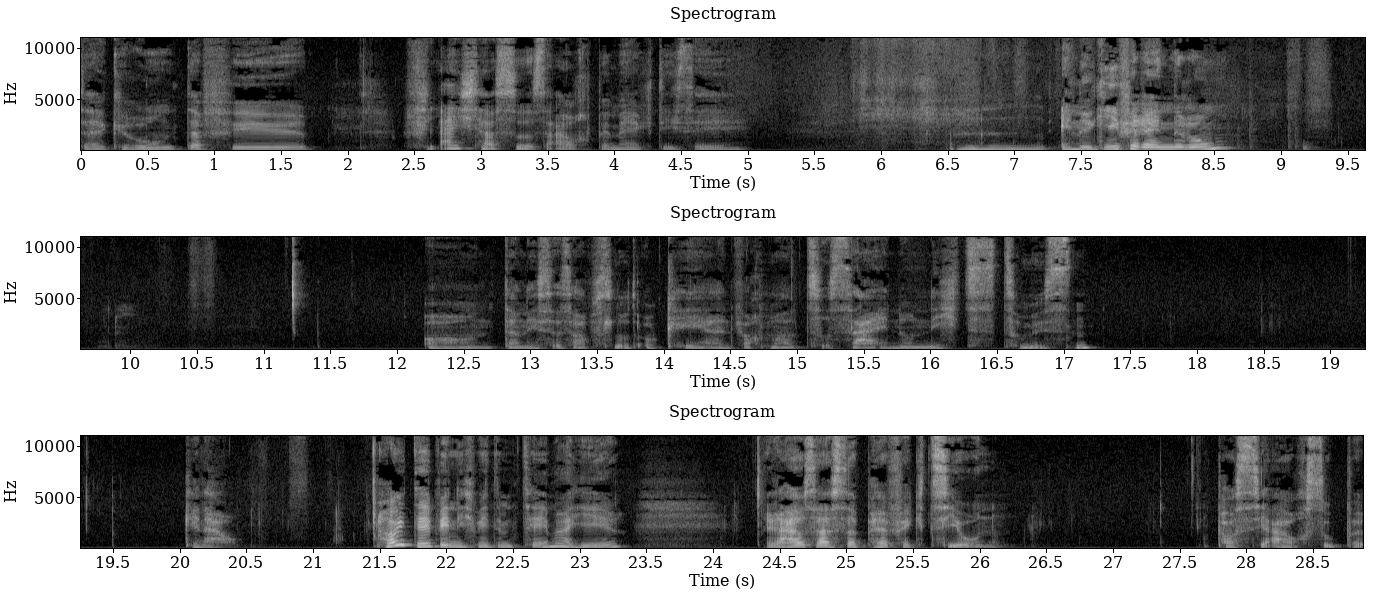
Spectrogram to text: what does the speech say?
der Grund dafür, vielleicht hast du es auch bemerkt, diese hm, Energieveränderung. Und dann ist es absolut okay, einfach mal zu sein und nichts zu müssen. Genau. Heute bin ich mit dem Thema hier raus aus der Perfektion. Passt ja auch super.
